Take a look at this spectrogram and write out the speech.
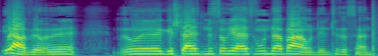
ja, wir, wir gestalten es doch ja als wunderbar und interessant.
